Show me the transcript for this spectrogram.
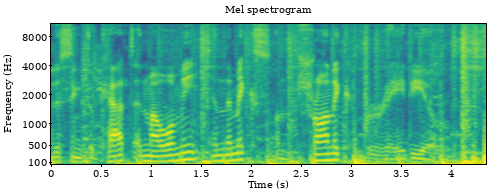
listening to Cat and Maomi in the mix on Tronic Radio.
